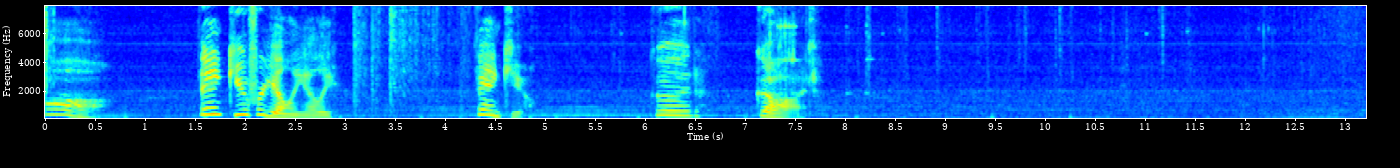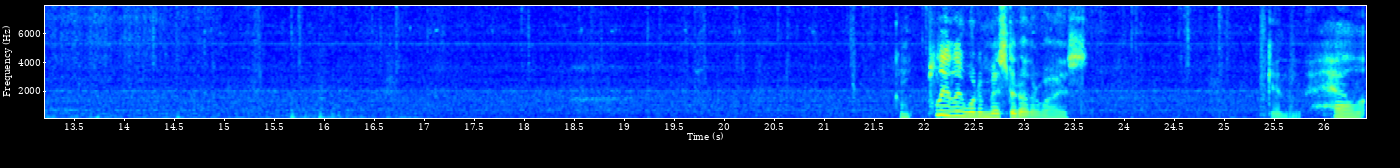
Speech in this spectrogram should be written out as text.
Oh. Thank you for yelling, Ellie. Thank you. Good God. Completely would have missed it otherwise. Getting the hell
